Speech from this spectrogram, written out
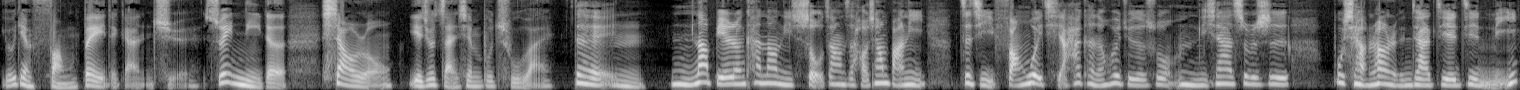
有点防备的感觉，所以你的笑容也就展现不出来。对，嗯。嗯，那别人看到你手这样子，好像把你自己防卫起来，他可能会觉得说，嗯，你现在是不是不想让人家接近你？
